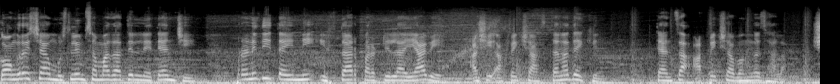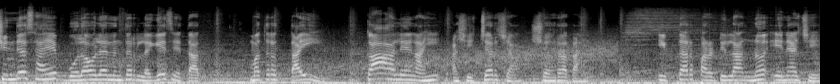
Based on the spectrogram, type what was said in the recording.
काँग्रेसच्या मुस्लिम समाजातील नेत्यांची प्रणितीताईंनी इफ्तार पार्टीला यावे अशी अपेक्षा असताना देखील त्यांचा अपेक्षाभंग झाला. शिंदे साहेब बोलावल्यानंतर लगेच येतात मात्र ताई का आले नाही अशी चर्चा शहरात आहे. इफ्तार पार्टीला न येण्याचे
